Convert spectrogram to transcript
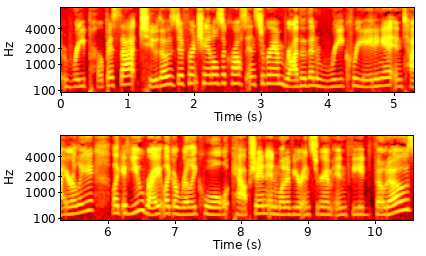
repurpose that to those different channels across Instagram rather than recreating it entirely. Like if you write like a really cool caption in one of your Instagram in feed photos,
